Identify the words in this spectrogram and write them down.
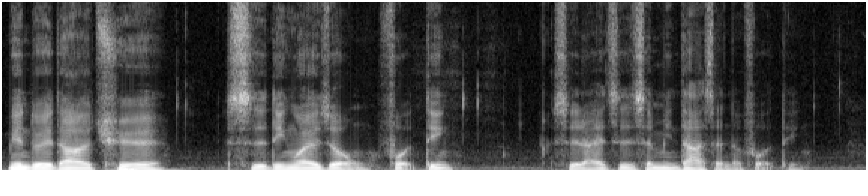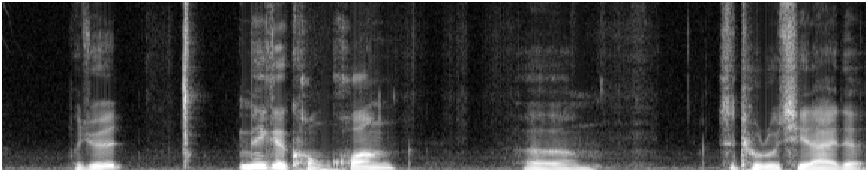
面对到却是另外一种否定，是来自生命大神的否定。我觉得 那个恐慌，呃，是突如其来的，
